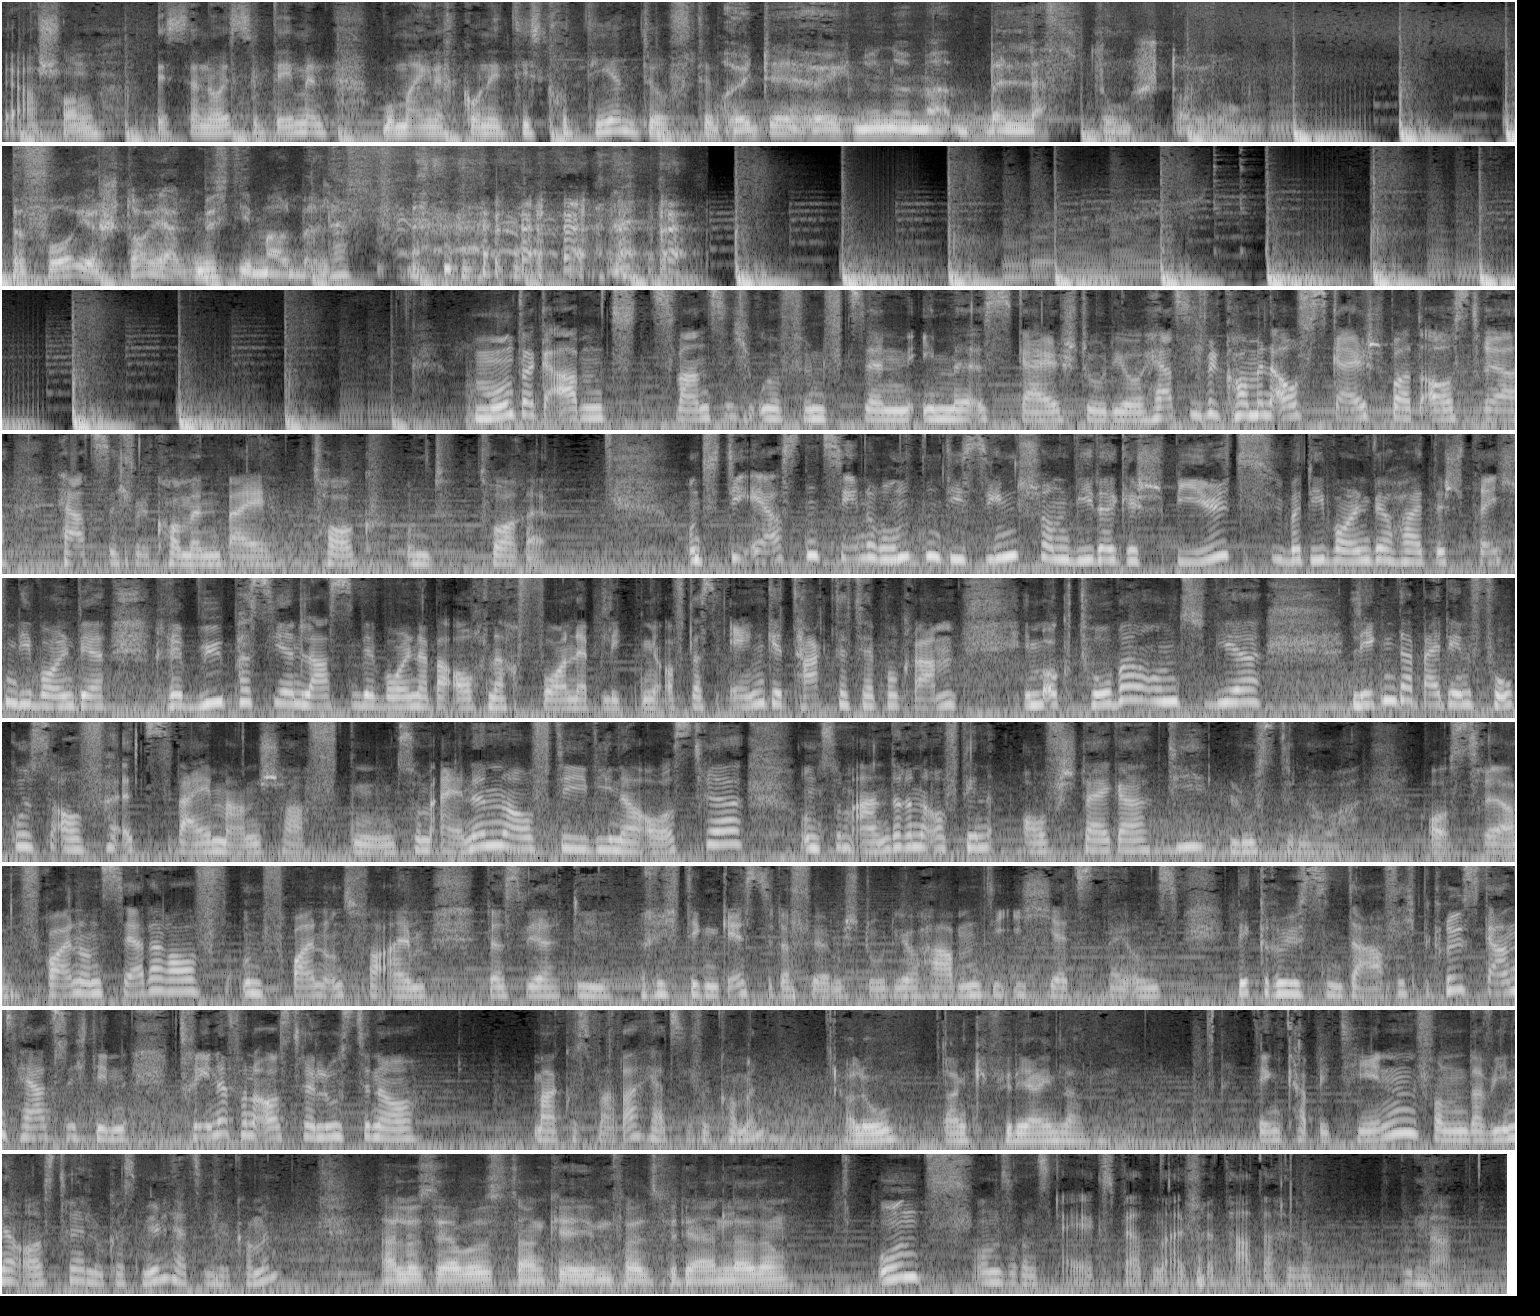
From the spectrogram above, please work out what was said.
Ja, schon. Das sind alles so Themen, wo man eigentlich gar nicht diskutieren dürfte. Heute höre ich nur noch mal Belastungssteuerung. Bevor ihr steuert, müsst ihr mal belasten. Montagabend 20.15 Uhr im Sky Studio. Herzlich willkommen auf Sky Sport Austria. Herzlich willkommen bei Talk und Tore. Und die ersten zehn Runden, die sind schon wieder gespielt. Über die wollen wir heute sprechen. Die wollen wir Revue passieren lassen. Wir wollen aber auch nach vorne blicken auf das eng getaktete Programm im Oktober. Und wir legen dabei den Fokus auf zwei Mannschaften. Zum einen auf die Wiener Austria und zum anderen auf den Aufsteiger, die Lustenauer Austria. Freuen uns sehr darauf und freuen uns vor allem, dass wir die richtigen Gäste dafür im Studio haben, die ich jetzt bei uns begrüßen darf. Ich begrüße ganz herzlich den Trainer von Austria Lustenau, Markus Mader, herzlich willkommen. Hallo, danke für die Einladung. Den Kapitän von der Wiener Austria, Lukas Mühl, herzlich willkommen. Hallo, Servus, danke ebenfalls für die Einladung. Und unseren Sky-Experten Alfred Tater, hallo. Guten Abend.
